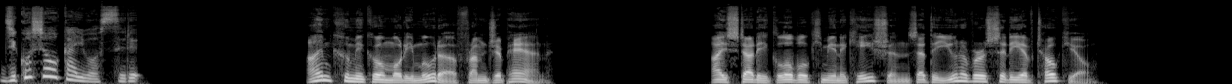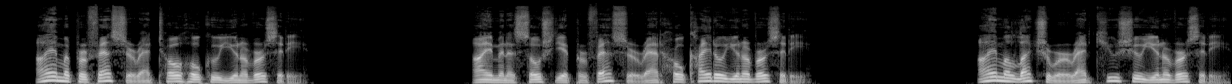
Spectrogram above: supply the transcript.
自己紹介をする。 I'm Kumiko Morimura from Japan. I study global communications at the University of Tokyo. I am a professor at Tohoku University. I am an associate professor at Hokkaido University. I am a lecturer at Kyushu University.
